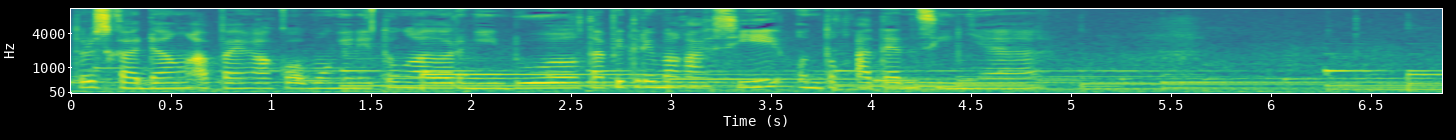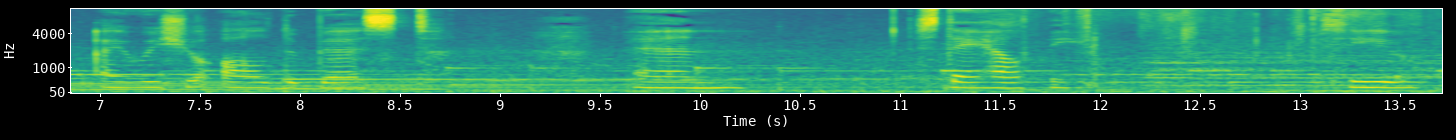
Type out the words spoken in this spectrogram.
Terus kadang apa yang aku omongin itu ngalor ngidul tapi terima kasih untuk atensinya. I wish you all the best and stay healthy. See you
